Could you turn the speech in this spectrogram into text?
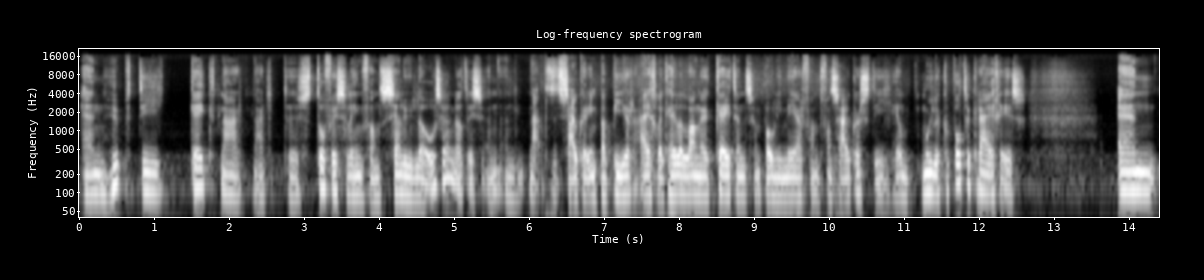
en Huub die keek naar, naar de stofwisseling van cellulose. Dat is een, een nou, suiker in papier, eigenlijk hele lange ketens, een polymeer van, van suikers die heel moeilijk kapot te krijgen is. En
